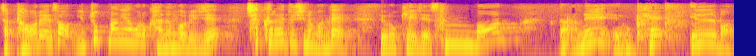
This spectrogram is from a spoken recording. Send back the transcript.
자, 별에서 이쪽 방향으로 가는 거를 이제 체크를 해 두시는 건데 이렇게 이제 3번 그 다음에 이렇게 1번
